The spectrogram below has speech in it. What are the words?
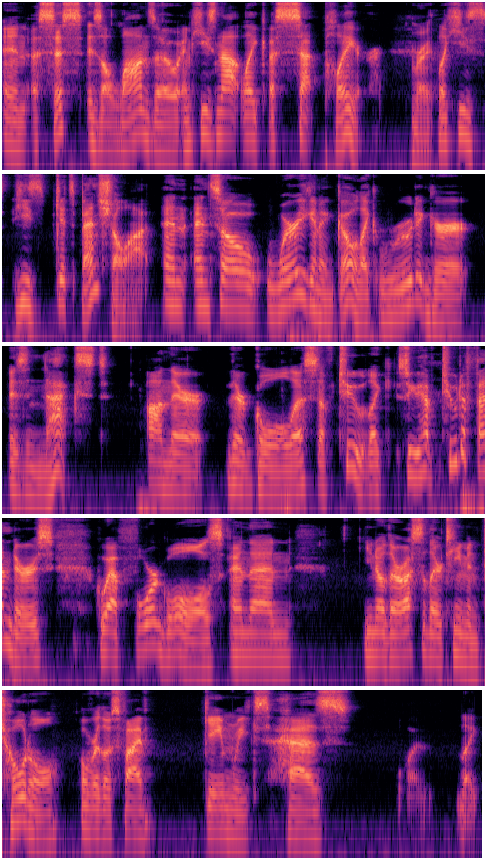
and assists is Alonso, and he's not like a set player. Right. Like he's he's gets benched a lot. And and so where are you gonna go? Like Rudiger is next on their their goal list of two. Like so you have two defenders who have four goals and then you know the rest of their team in total over those five game weeks has what, like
